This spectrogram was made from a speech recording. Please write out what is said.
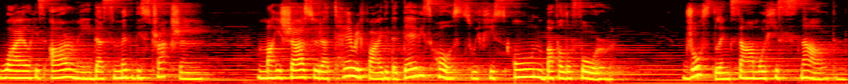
While his army thus met destruction, Mahishasura terrified the Devi's hosts with his own buffalo form, jostling some with his snout and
